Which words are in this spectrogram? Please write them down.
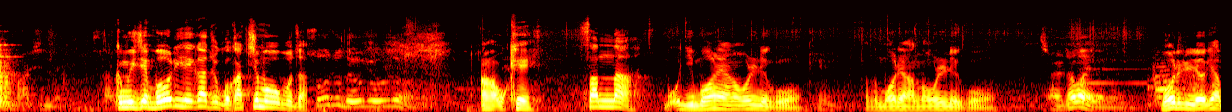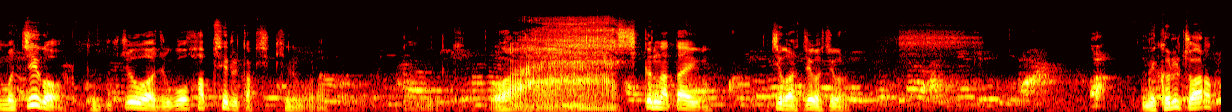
와, 맛있네. 그럼 이제 머리 해가지고 같이 먹어보자. 소주도 여기 올려. 아, 오케이. 쌌나? 뭐, 이 머리 하나 올리고, 나도 머리 하나 올리고. 잘 잡아야 되네. 머리를 여기 한번 찍어. 듬뿍 찍어가지고 합체를 딱 시키는 거라고. 딱 이렇게. 와, 씨, 끝났다, 이거. 찍어라, 찍어, 찍어라. 아, 내 그럴 줄 알았다.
